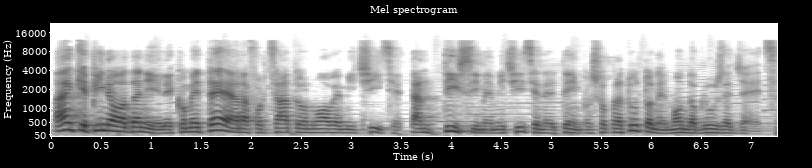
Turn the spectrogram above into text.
Anche Pino Daniele, come te, ha rafforzato nuove amicizie, tantissime amicizie nel tempo, soprattutto nel mondo blues e jazz.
